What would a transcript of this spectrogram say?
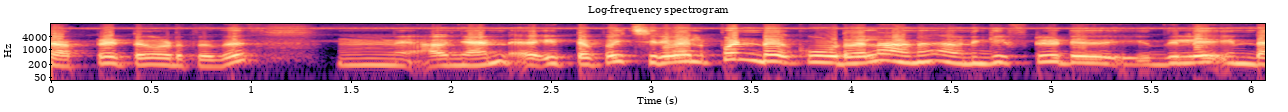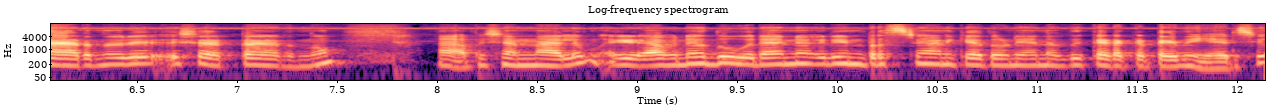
ഷർട്ട് ഇട്ട് കൊടുത്തത്. ഞാൻ ഇട്ടപ്പോൾ ഇച്ചിരി വലുപ്പമുണ്ട്. കൂടുതലാണ്. അവന് ഗിഫ്റ്റ് കിട്ടിയ ഇതിൽ ഉണ്ടായിരുന്ന ഒരു ഷർട്ടായിരുന്നു പക്ഷെ എന്നാലും അവന് ദൂരാൻ ഒരു ഇൻട്രസ്റ്റ് കാണിക്കാത്തതുകൊണ്ട് ഞാനത് കിടക്കട്ടെ എന്ന് വിചാരിച്ചു.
